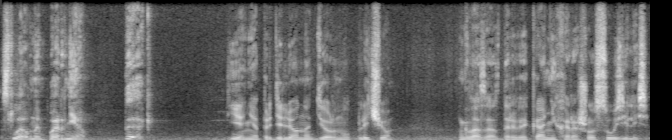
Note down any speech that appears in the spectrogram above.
славным парням. Так? Я неопределенно дернул плечом. Глаза здоровяка нехорошо сузились.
